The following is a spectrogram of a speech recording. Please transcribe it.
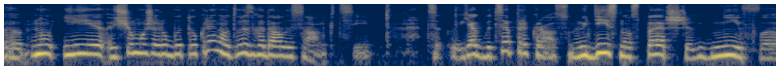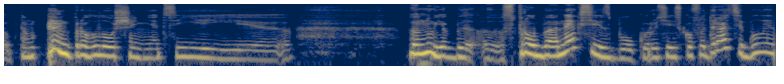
Е, Ну і що може робити Україна? От ви згадали санкції. Це, якби це прекрасно. І дійсно з перших днів е, там, проголошення цієї ну, якби, е, спроби анексії з боку Російської Федерації були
